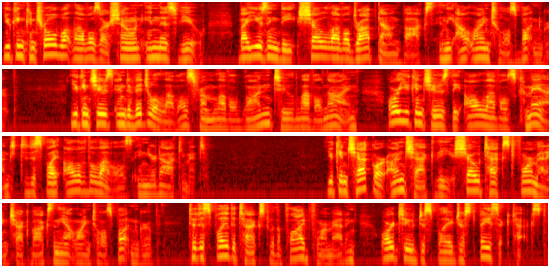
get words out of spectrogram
You can control what levels are shown in this view by using the Show Level drop-down box in the Outline Tools button group. You can choose individual levels from level 1 to level 9, or you can choose the All Levels command to display all of the levels in your document. You can check or uncheck the Show Text Formatting checkbox in the Outline Tools button group to display the text with applied formatting or to display just basic text.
